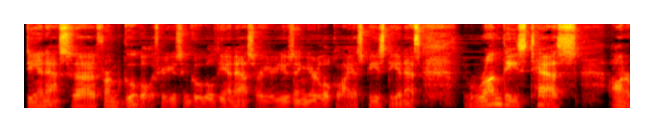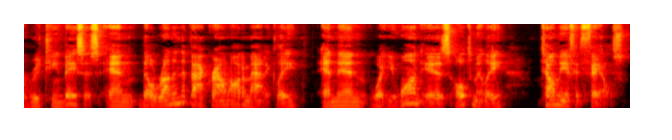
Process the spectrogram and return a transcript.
DNS uh, from Google if you're using Google DNS or you're using your local ISP's DNS. Run these tests on a routine basis and they'll run in the background automatically. And then what you want is ultimately tell me if it fails.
